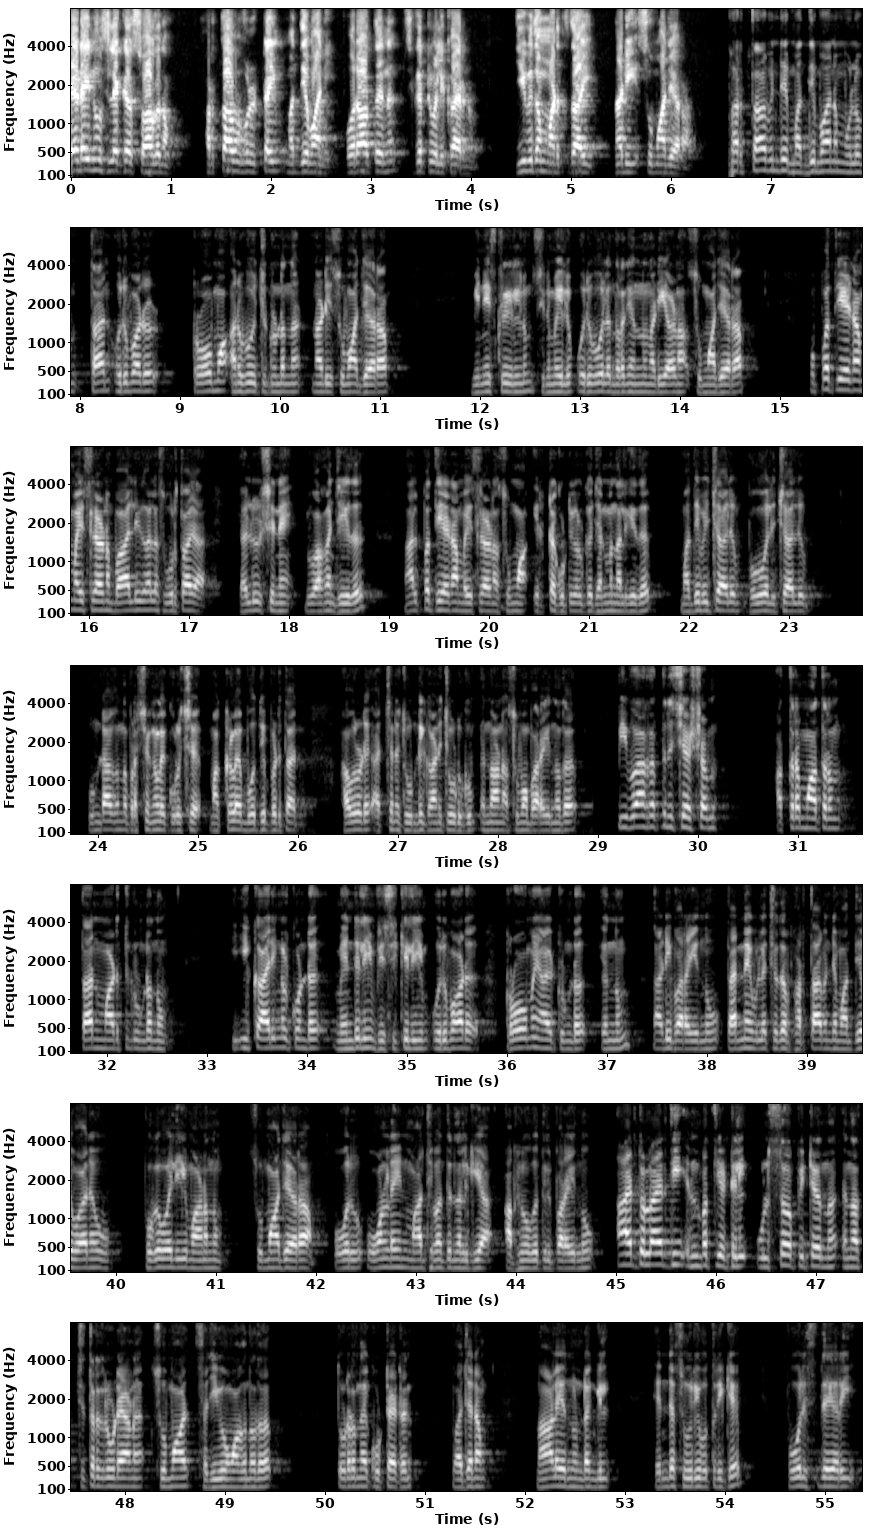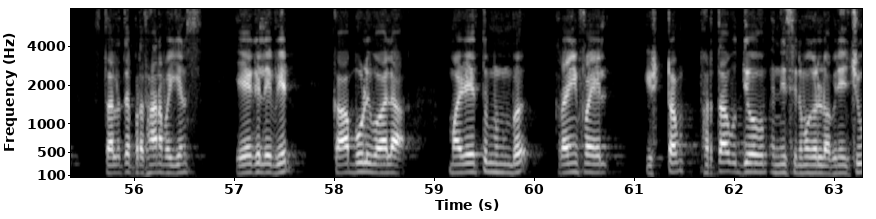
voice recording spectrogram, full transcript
കേഡൈ ന്യൂസിലേക്ക് സ്വാഗതം. ഭർത്താവ് ഫുൾ ടൈം മദ്യപാനി പോരാത്തതിന് സിഗരറ്റ് വലിക്കാരനും. ജീവിതം അടുത്തതായി നടി സുമാ ജയറാം. ഭർത്താവിന്റെ മദ്യപാനം മൂലം താൻ ഒരുപാട് ട്രോമ അനുഭവിച്ചിട്ടുണ്ടെന്ന് നടി സുമാ ജയറാം. മിനി സ്ക്രീനിലും സിനിമയിലും ഒരുപോലെ നിറഞ്ഞെന്ന നടിയാണ് സുമാ ജയറാം. മുപ്പത്തിയേഴാം വയസ്സിലാണ് ബാല്യകാല സുഹൃത്തായ ലലൂഷിനെ വിവാഹം ചെയ്ത് നാൽപ്പത്തിയേഴാം വയസ്സിലാണ് സുമ ഇരട്ട കുട്ടികൾക്ക് ജന്മം നൽകിയത്. മദ്യപിച്ചാലും പുകവലിച്ചാലും ഉണ്ടാകുന്ന പ്രശ്നങ്ങളെക്കുറിച്ച് മക്കളെ ബോധ്യപ്പെടുത്താൻ അവരുടെ അച്ഛനെ ചൂണ്ടിക്കാണിച്ചു കൊടുക്കും എന്നാണ് സുമ പറയുന്നത്. വിവാഹത്തിന് ശേഷം അത്രമാത്രം താൻ മടുത്തിട്ടുണ്ടെന്നും ഈ കാര്യങ്ങൾ കൊണ്ട് മെന്റലിയും ഫിസിക്കലിയും ഒരുപാട് ട്രോമയായിട്ടുണ്ട് എന്നും നടി പറയുന്നു. തന്നെ വിളിച്ചത് ഭർത്താവിന്റെ മദ്യപാനവും പുകവലിയുമാണെന്നും സുമാ ജയറാം ഒരു ഓൺലൈൻ മാധ്യമത്തിൽ നൽകിയ അഭിമുഖത്തിൽ പറയുന്നു. ആയിരത്തി തൊള്ളായിരത്തി എൺപത്തി എട്ടിൽ ഉത്സവ പിറ്റേന്ന് എന്ന ചിത്രത്തിലൂടെയാണ് സുമ സജീവമാകുന്നത്. തുടർന്ന് കുട്ടേട്ടൻ വചനം നാളെ എന്നുണ്ടെങ്കിൽ എന്റെ സൂര്യപുത്രിക്ക് പോലീസ് ഡയറി സ്ഥലത്തെ പ്രധാന പയ്യൻസ് ഏകലവ്യൻ കാബൂളിവാല മഴയത്തു മുൻപ് ക്രൈം ഫയൽ ഇഷ്ടം ഭർത്താവ് ഉദ്യോഗം എന്നീ സിനിമകളിൽ അഭിനയിച്ചു.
